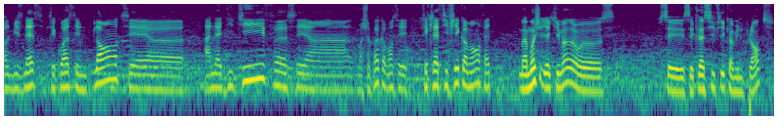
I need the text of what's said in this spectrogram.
dans le business C'est quoi? C'est une plante? C'est euh, un additif? C'est un. Moi, je sais pas comment c'est. C'est classifié comment en fait? Bah Moi, chez Yakima, c'est classifié comme une plante.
